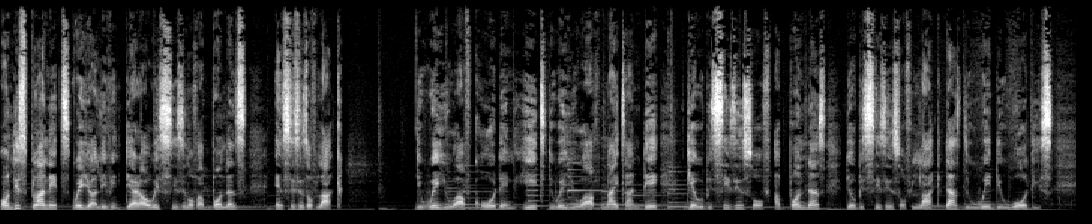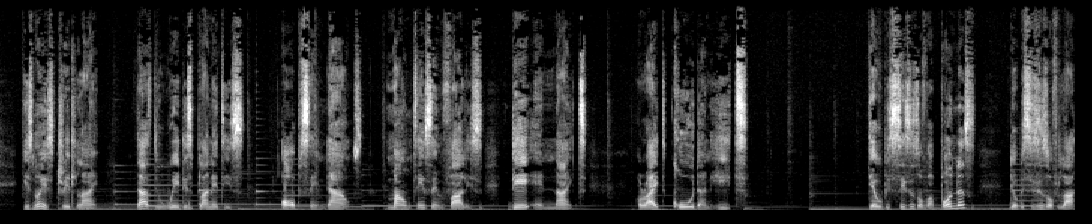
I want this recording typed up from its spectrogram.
On this planet where you are living, there are always seasons of abundance and seasons of lack. The way you have cold and heat, the way you have night and day, there will be seasons of abundance, there will be seasons of lack. That's the way the world is. It's not a straight line. That's the way this planet is. Ups and downs, mountains and valleys, day and night. All right, cold and heat. There will be seasons of abundance, there will be seasons of lack.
